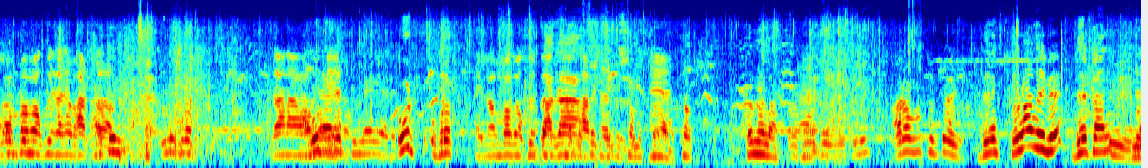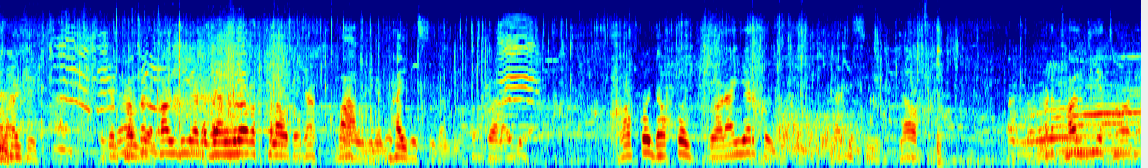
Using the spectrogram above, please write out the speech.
লম্বা বাকুই থাকে ভাতটা জানা উঠ উপর লম্বা বাকুই জায়গা সমস্যা হ্যাঁ কোনলা আরও তুলতে দে তোলা যাবে দে ভাই ধপ কই ধপ কই গড়াই আর কই? কাটিছি নাও। মানে খাল দিয়ে থোড়ে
